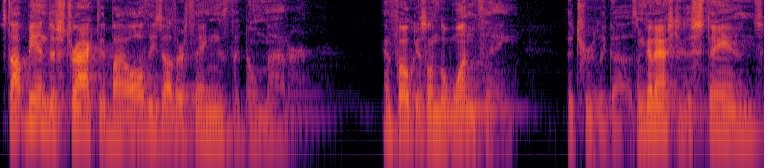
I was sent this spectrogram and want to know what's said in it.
Stop being distracted by all these other things that don't matter and focus on the one thing that truly does. I'm going to ask you to stand,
